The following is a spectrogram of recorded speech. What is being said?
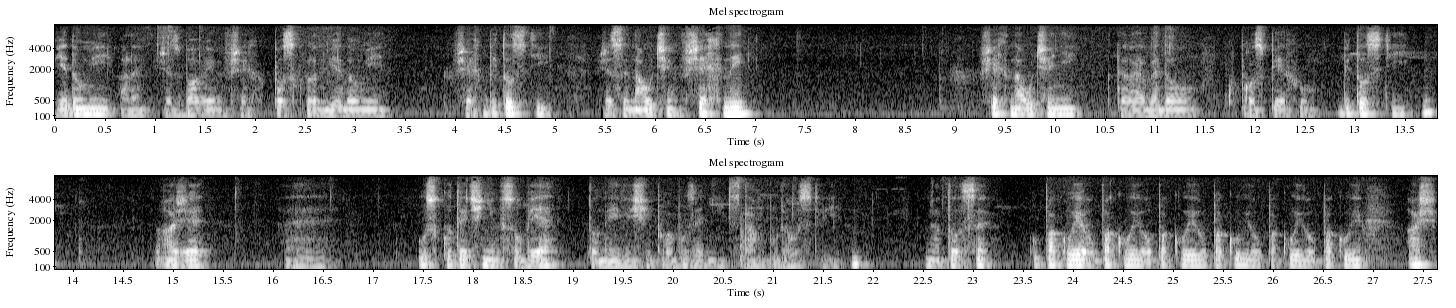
vědomí, ale že zbavím všech poskvrn vědomí všech bytostí, že se naučím všechny, všech naučení, které vedou k prospěchu bytostí a že eh, uskutečním v sobě to nejvyšší probuzení, stav budovství. Na to se opakuje, opakuje, opakuje, opakuje, opakuje, opakuje, až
